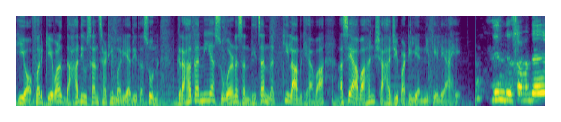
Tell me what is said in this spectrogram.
ही ऑफर केवळ दहा दिवसांसाठी मर्यादित असून ग्राहकांनी या सुवर्ण संधीचा नक्की लाभ घ्यावा असे आवाहन शहाजी पाटील यांनी केले आहे. तीन दिवसामध्ये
